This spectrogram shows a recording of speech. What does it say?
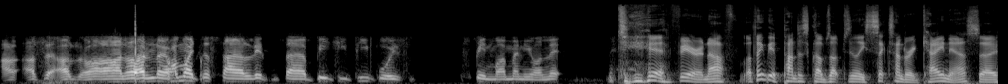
I, I, I, I don't know. I might just uh, let uh, BGP boys spend my money on that. Yeah, fair enough. I think their punters club's up to nearly 600k now, so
